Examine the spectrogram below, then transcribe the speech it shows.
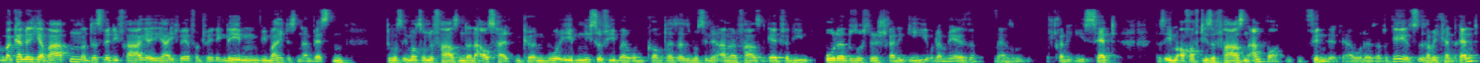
man kann ja nicht erwarten, und das wäre die Frage, ja, ich will ja von Trading leben, wie mache ich das denn am besten? du musst immer so eine Phasen dann aushalten können, wo eben nicht so viel bei rumkommt. Das heißt also, du musst in den anderen Phasen Geld verdienen oder du suchst eine Strategie oder mehrere, ja, so ein Strategieset, das eben auch auf diese Phasen Antworten findet, ja, wo du sagst, okay, jetzt, jetzt habe ich keinen Trend,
